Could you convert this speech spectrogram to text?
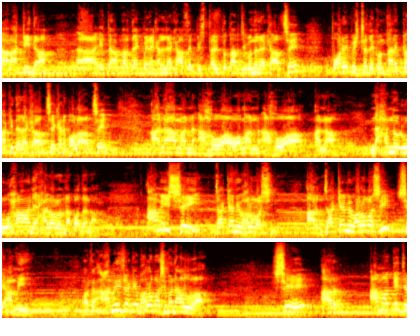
তার আকিদা। এটা আপনারা দেখবেন, এখানে লেখা আছে, বিস্তারিত তার জীবনে লেখা আছে। পরের পৃষ্ঠা দেখুন, তার একটু আকিদা লেখা আছে, এখানে বলা আছে, আনা মান আহওয়া ওয়ামান আহওয়া আনা, নাহানু রুহানে হালাল না বাদানা। আমি সেই যাকে আমি ভালোবাসি, আর যাকে আমি ভালোবাসি, সে আমি। অর্থাৎ আমি যাকে ভালোবাসি মানে আল্লাহ। সে আর আমাকে যে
